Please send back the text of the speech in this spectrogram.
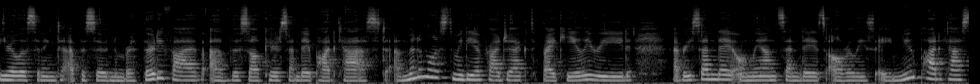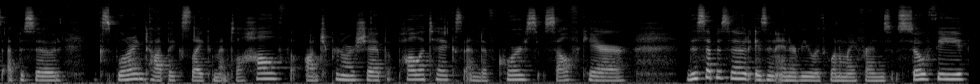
You're listening to episode number 35 of the Self Care Sunday podcast, a minimalist media project by Kayley Reed. Every Sunday, only on Sundays, I'll release a new podcast episode exploring topics like mental health, entrepreneurship, politics, and of course, self care. This episode is an interview with one of my friends, Sophie.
